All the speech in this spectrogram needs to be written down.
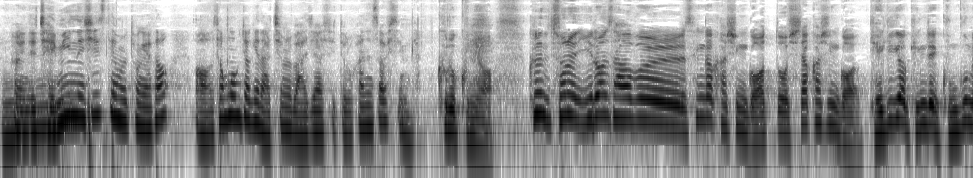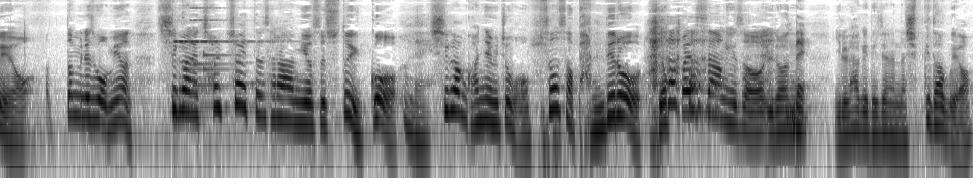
그런 이제 재미있는 시스템을 통해서 어, 성공적인 아침을 맞이할 수 있도록 하는 서비스입니다. 그렇군요. 그런데 저는 이런 사업을 생각하신 것, 또 시작하신 것, 계기가 굉장히 궁금해요. 어떤 면에서 보면 시간에 철저했던 사람이었을 수도 있고, 네. 시간 관념이 좀 없어서 반대로 역발상해서 이런 네. 일을 하게 되지 않았나 싶기도 하고요.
